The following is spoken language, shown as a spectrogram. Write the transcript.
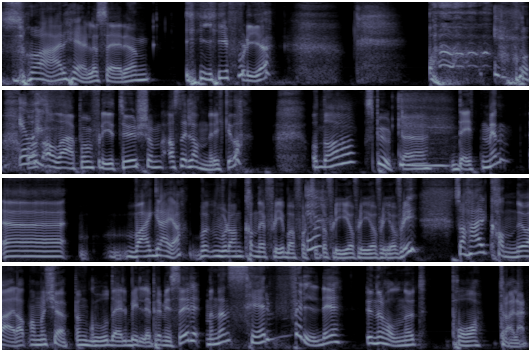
så er hele serien i flyet. Og at alle er på en flytur som Altså, det lander ikke, da. Og da spurte daten min eh, hva er greia? Hvordan kan det flyet bare fortsette Ja. å fly og fly og fly? og fly? Så her kan det jo være at man må kjøpe en god del billige premisser, men den ser veldig underholdende ut på traileren.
